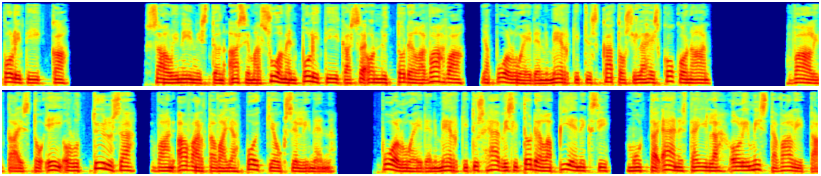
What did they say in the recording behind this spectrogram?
Politiikka Sauli Niinistön asema Suomen politiikassa on nyt todella vahva, ja puolueiden merkitys katosi lähes kokonaan. Vaalitaisto ei ollut tylsä, vaan avartava ja poikkeuksellinen. Puolueiden merkitys hävisi todella pieneksi, mutta äänestäjillä oli mistä valita.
